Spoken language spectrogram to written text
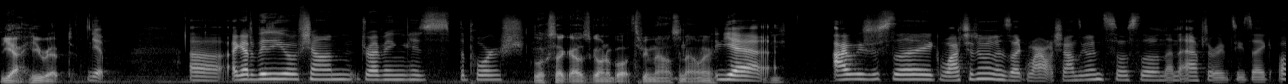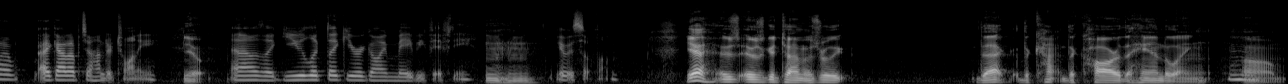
Yeah, he ripped. Yep. Uh, I got a video of Shaun driving his the Porsche. Looks like I was going about three miles an hour. Yeah. I was just like watching him and I was like, wow, Shaun's going so slow. And then afterwards, he's like, oh, I I got up to 120. Yep. And I was like, you looked like you were going maybe 50. Mm-hmm. It was so fun. Yeah, it was it was a good time. It was really that the the car, the handling, Mm-hmm. um,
